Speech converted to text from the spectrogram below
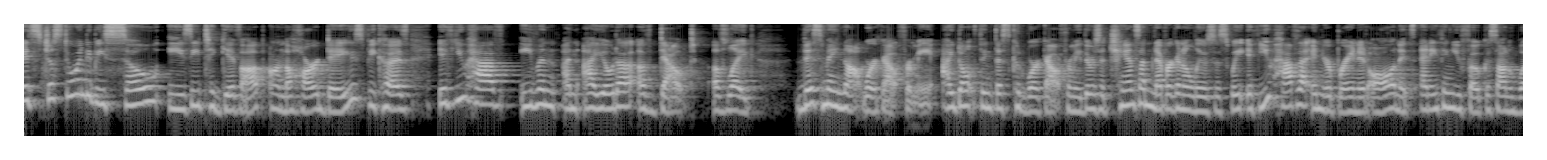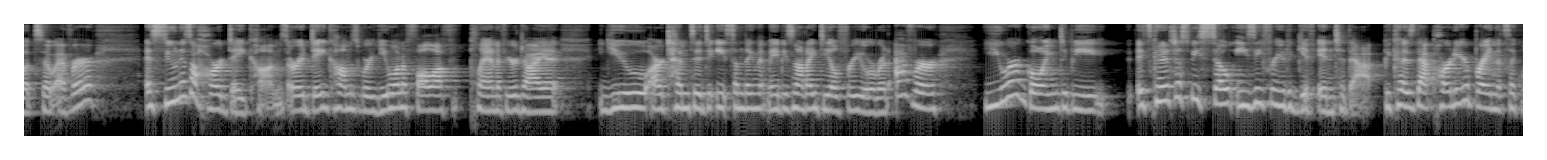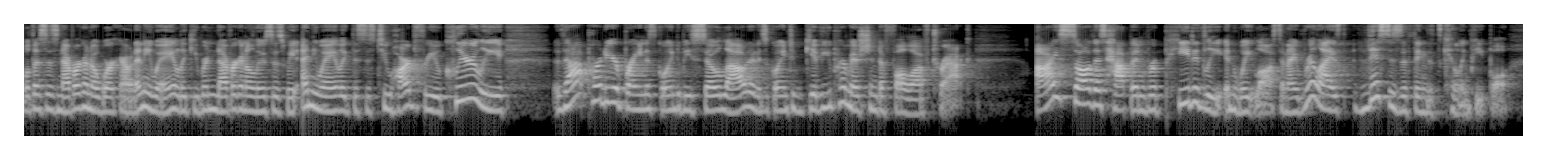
it's just going to be so easy to give up on the hard days because if you have even an iota of doubt of like, this may not work out for me. I don't think this could work out for me. There's a chance I'm never going to lose this weight. If you have that in your brain at all and it's anything you focus on whatsoever, as soon as a hard day comes or a day comes where you want to fall off plan of your diet, you are tempted to eat something that maybe is not ideal for you or whatever, you are going to be it's going to just be so easy for you to give into that because that part of your brain that's like, well, this is never going to work out anyway. Like, you were never going to lose this weight anyway. Like, this is too hard for you. Clearly, that part of your brain is going to be so loud and it's going to give you permission to fall off track. I saw this happen repeatedly in weight loss, and I realized this is the thing that's killing people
